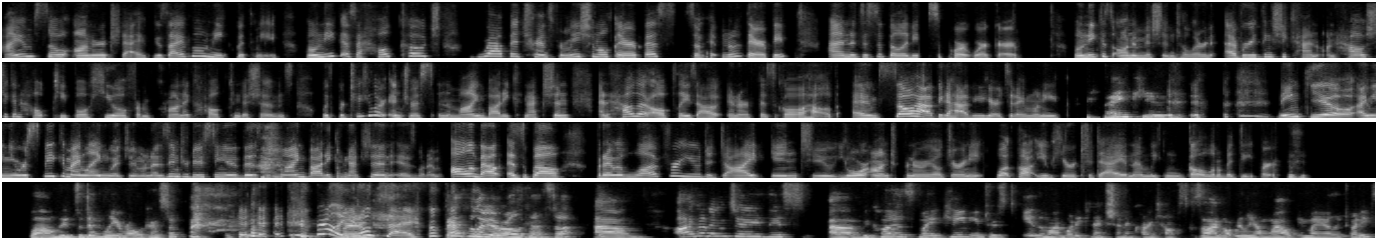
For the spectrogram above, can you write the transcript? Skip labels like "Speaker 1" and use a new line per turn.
I am so honored today because I have Monique with me. Monique is a health coach, rapid transformational therapist, so hypnotherapy, and a disability support worker. Monique is on a mission to learn everything she can on how she can help people heal from chronic health conditions, with particular interest in the mind body connection and how that all plays out in our physical health. I am so happy to have you here today, Monique.
Thank you.
Thank you. I mean, you were speaking my language, and when I was introducing you, this mind body connection is what I'm all about as well. But I would love for you to dive into your entrepreneurial journey. What got you here today? And then we can go a little bit deeper.
Wow, it's definitely a roller coaster.
really, you don't say.
definitely a roller coaster. Um, I got into this uh, because my keen interest in the mind body connection and chronic health because I got really unwell in my early 20s.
